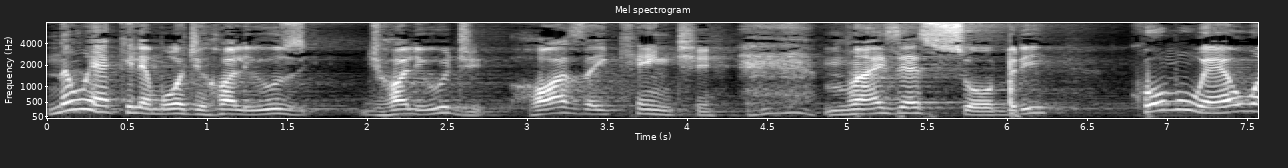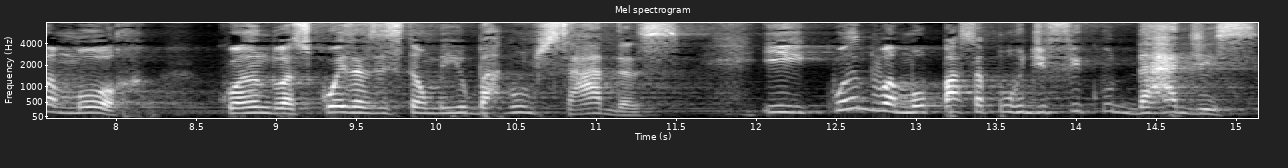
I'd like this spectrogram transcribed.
Não é aquele amor de Hollywood, de Hollywood rosa e quente, mas é sobre como é o amor quando as coisas estão meio bagunçadas e quando o amor passa por dificuldades.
